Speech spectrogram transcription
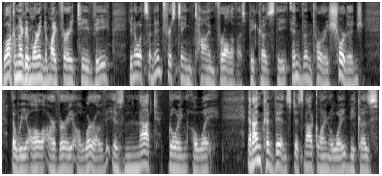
Welcome and good morning to Mike Ferry TV. You know, it's an interesting time for all of us because the inventory shortage that we all are very aware of is not going away. And I'm convinced it's not going away because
